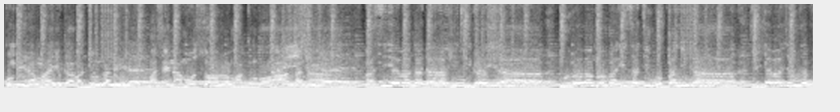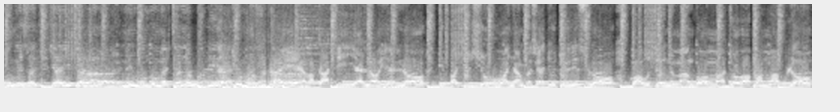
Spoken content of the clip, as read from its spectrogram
kumbira mwaika vatungamire vasina musoro makumbo vasiye vakadara zvitigaira kurova ngoma isatimbopanika makati yelo yelo ipatishuwa nyangwe zvedu tiri slow kwaudzeni mangoma tovapa mablo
